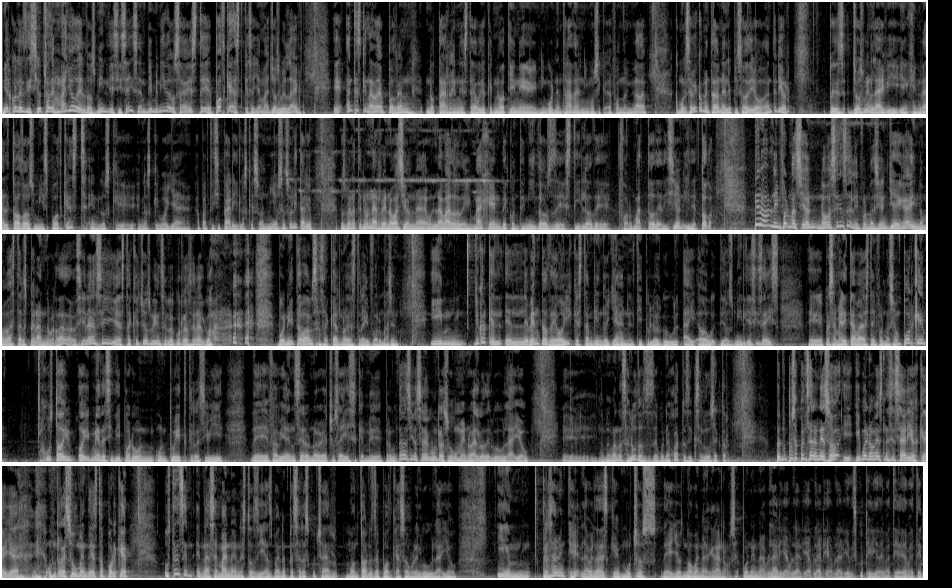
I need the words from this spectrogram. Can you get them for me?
Miércoles 18 de mayo del 2016. Sean bienvenidos a este podcast que se llama Just Real Live. Eh, antes que nada podrán notar en este audio que no tiene ninguna entrada, ni música de fondo, ni nada. Como les había comentado en el episodio anterior, pues Just Live y, en general todos mis podcasts en los que, en los que voy a, participar y los que son míos en solitario, pues van a tener una renovación, un lavado de imagen, de contenidos, de estilo, de formato, de edición y de todo. Pero la información no cesa, la información llega y no me va a estar esperando, ¿verdad? A decir, ah, sí, hasta que Josh se le ocurra hacer algo bonito, vamos a sacar nuestra información. Y mm, yo creo que el, el, evento de hoy, que están viendo ya en el título, el Google I.O. 2016, eh, pues ameritaba esta información porque justo hoy, hoy me decidí por un, un tweet que recibí de Fabián0986 que me preguntaba si iba a hacer algún resumen o algo del Google I.O. Eh, no me manda saludos desde Guanajuato, así que saludos Héctor. Pues me puse a pensar en eso y, y, bueno, es necesario que haya un resumen de esto porque ustedes en, en, la semana, en estos días, van a empezar a escuchar montones de podcasts sobre el Google I.O. Y, um, pero saben que la verdad es que muchos de ellos no van al grano, se ponen a hablar y hablar y hablar y hablar y a discutir y a debatir y a debatir.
